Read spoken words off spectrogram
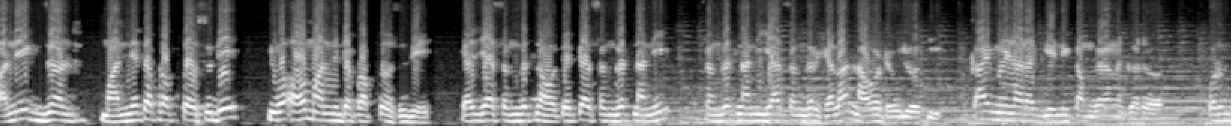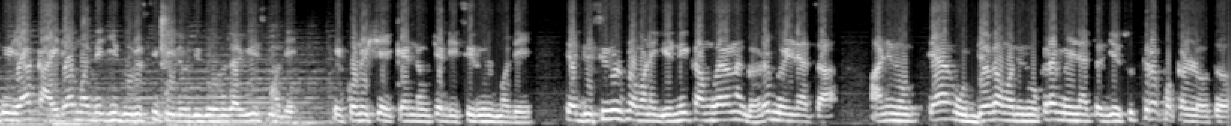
अनेक जण मान्यता प्राप्त असू दे किंवा अमान्यता प्राप्त असू दे या ज्या संघटना होत्या त्या संघटनांनी संघटनांनी या संघर्षाला नावं ठेवली होती. काय मिळणार आहे गिरणी कामगारांना घरं परंतु या कायद्यामध्ये जी दुरुस्ती केली होती दोन हजार वीसमध्ये एकोणीसशे एक्क्याण्णवच्या डीसी रूल मध्ये त्या डीसी रूल प्रमाणे गिरणी कामगारांना घरं मिळण्याचा आणि त्या उद्योगामध्ये नोकऱ्या मिळण्याचं जे सूत्र पकडलं होतं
